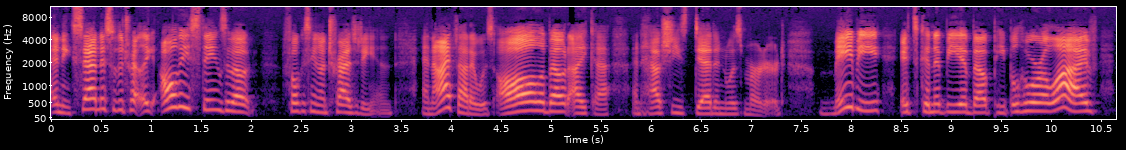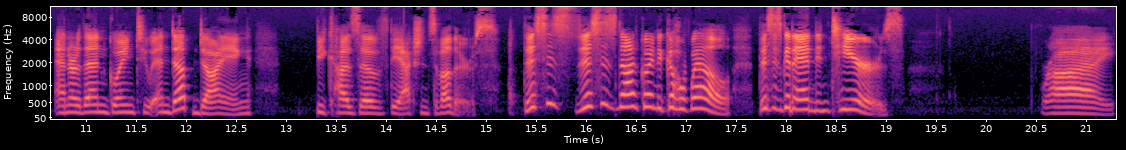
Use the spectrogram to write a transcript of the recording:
ending sadness with a tragedy, like all these things about focusing on tragedy. And, and I thought it was all about Aika and how she's dead and was murdered. Maybe it's going to be about people who are alive and are then going to end up dying because of the actions of others. This is this is not going to go well. This is going to end in tears. Right.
